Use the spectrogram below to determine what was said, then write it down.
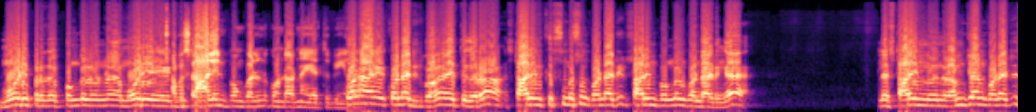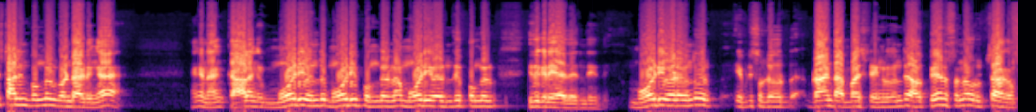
மோடி பிரதம பொங்கல் ஒண்ணு மோடி ஸ்டாலின் பொங்கல்னு கொண்டாடினா ஏத்துப்பீங்க கொண்டா- கொண்டாடிட்டு போங்க ஏத்துக்கிறோம். ஸ்டாலின் கிறிஸ்துமஸும் கொண்டாடிட்டு ஸ்டாலின் பொங்கல் கொண்டாடுங்க. இல்ல ஸ்டாலின் வந்து ரம்ஜான் கொண்டாடிட்டு ஸ்டாலின் பொங்கல் கொண்டாடுங்க. ஏங்க நாங்க காலங்க மோடி வந்து மோடி பொங்கல்னா மோடி வந்து பொங்கல் இது கிடையாது இந்த இது. மோடியோட வந்து ஒரு எப்படி சொல்ற ஒரு பிராண்ட் அம்பாசிடர் எங்களுக்கு வந்து அவர் பேர் சொன்னா ஒரு உற்சாகம்.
